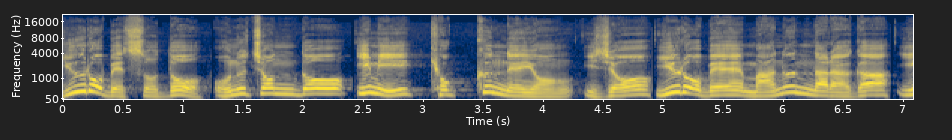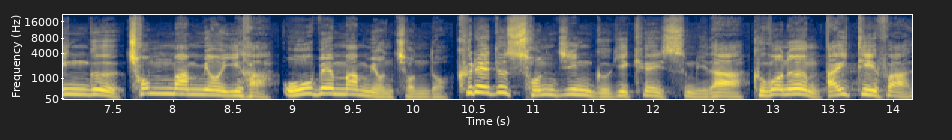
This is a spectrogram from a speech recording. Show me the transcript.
유럽에서도 어느 정도 이미 겪은 내용이죠. 유럽의 많은 나라가 인구 천만 명 이하, 500만 명 정도. 그래도 선진국이 꽤 있습니다. 그거는 IT화,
